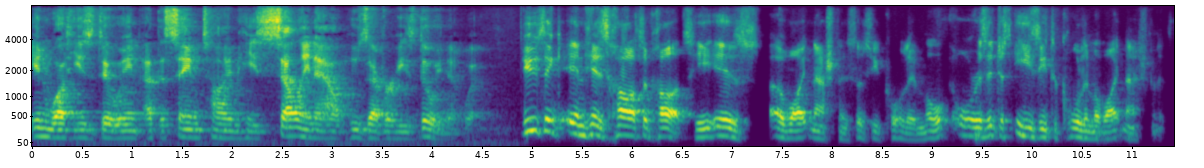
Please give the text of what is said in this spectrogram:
in what he's doing. At the same time, he's selling out whoever he's doing it with. Do you think, in his heart of hearts, he is a white nationalist, as you call him, or, or is it just easy to call him a white nationalist?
